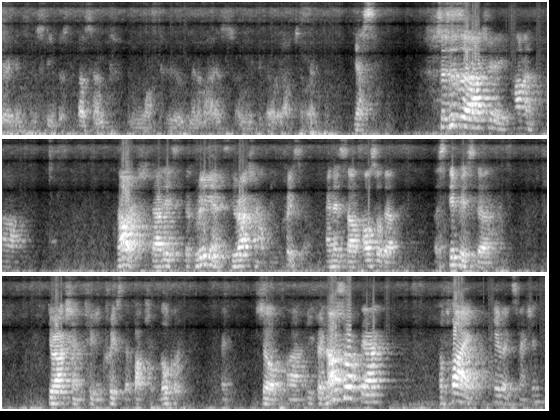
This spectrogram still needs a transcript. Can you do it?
gradient? Against the steepest ascent, and you want to minimize, and you could go the opposite way. Yes. So this is actually common uh, knowledge that is the gradient direction of the increase, and it's uh, also the, steepest uh, direction to increase the function locally. So uh, if you're not sure of that, apply Taylor expansion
